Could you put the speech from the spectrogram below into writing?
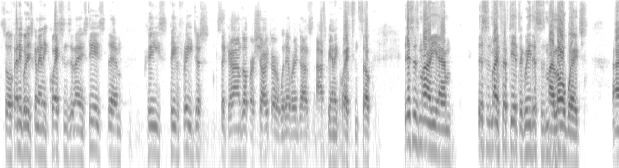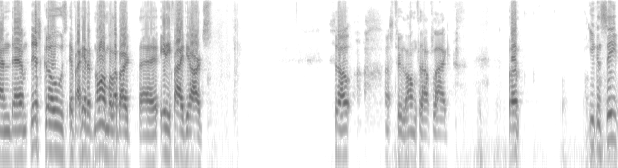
So if anybody's got any questions at any stage, then please feel free just stick your hands up or shout or whatever and just ask me any questions. So this is my um, this is my 58 degree. This is my low wedge, and um, this goes if I hit it normal about uh, 85 yards. So that's too long for that flag, but you can see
